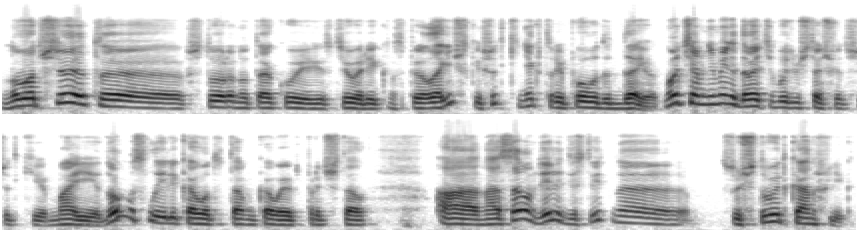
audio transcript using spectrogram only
Но вот все это в сторону такой теории конспирологической все-таки некоторые поводы дает. Но, тем не менее, давайте будем считать, что это все-таки мои домыслы или кого-то там, кого я это прочитал. А на самом деле действительно существует конфликт.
